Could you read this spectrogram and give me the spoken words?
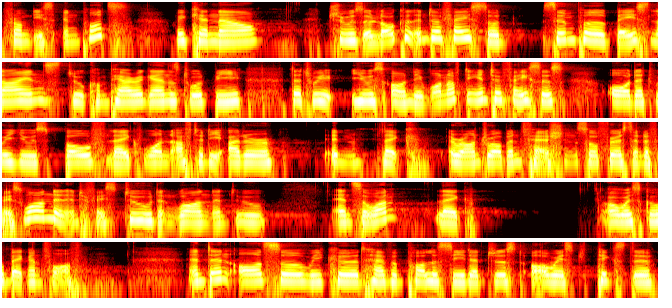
from these inputs, we can now choose a local interface. So simple baselines to compare against would be that we use only one of the interfaces or that we use both like one after the other in like a round robin fashion. So first interface one, then interface two, then one and two, and so on. Like always go back and forth. And then also we could have a policy that just always picks the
